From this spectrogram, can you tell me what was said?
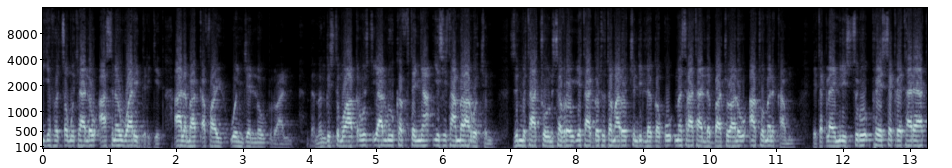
እየፈጸሙት ያለው አስነዋሪ ድርጊት ዓለም አቀፋዊ ወንጀል ነው ብለዋል። በመንግስት መዋቅር ውስጥ ያሉ ከፍተኛ የሴት አመራሮችም ዝምታቸውን ሰብረው የታገቱ ተማሪዎች እንዲለቀቁ መስራት አለባቸው ያለው አቶ መልካሙ የጠቅላይ ሚኒስትሩ ፕሬስ ሴክሬታሪያት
